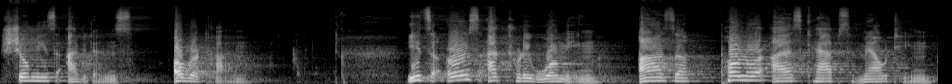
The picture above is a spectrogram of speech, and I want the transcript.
show me the evidence over time. Is the Earth actually warming? Are the polar ice caps melting?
